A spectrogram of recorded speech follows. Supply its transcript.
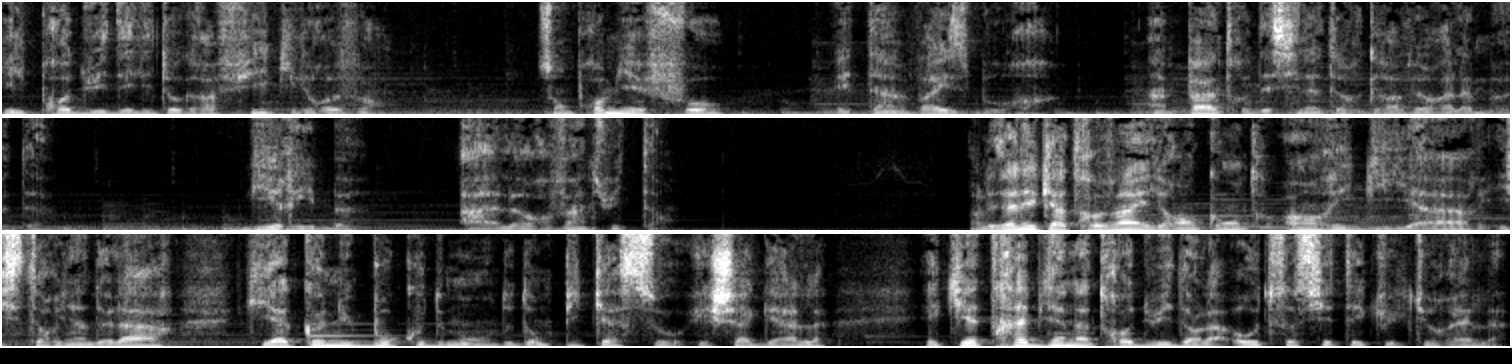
Il produit des lithographies qu'il revend. Son premier faux est un Weisbourg, un peintre dessinateur graveur à la mode. Guy Rib a alors 28 ans. Dans les années 80, il rencontre Henri Guillard, historien de l'art, qui a connu beaucoup de monde, dont Picasso et Chagall, et qui est très bien introduit dans la haute société culturelle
